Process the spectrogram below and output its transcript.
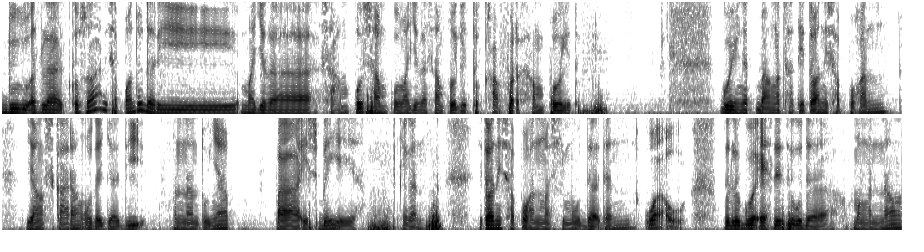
dulu adalah kalau salah Anissa Pohan tuh dari majalah sampul sampul majalah sampul gitu cover sampul gitu. Gue inget banget saat itu Anissa Pohan yang sekarang udah jadi menantunya Pak SBY ya ya kan? Itu Anissa Pohan masih muda dan wow dulu gue SD tuh udah mengenal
